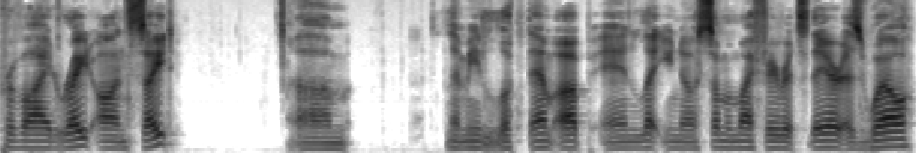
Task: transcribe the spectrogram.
provide right on site. Um, let me look them up and let you know some of my favorites there as well.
